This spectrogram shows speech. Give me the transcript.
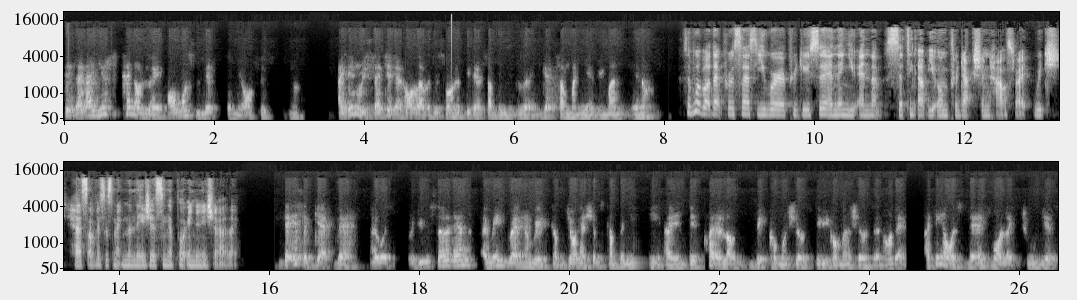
it. And I used kind of like almost lived in the office. You know? I didn't resent it at all. I was just so happy to have something to do and get some money every month, you know. So what about that process? You were a producer and then you end up setting up your own production house, right? Which has offices like Malaysia, Singapore, Indonesia. Like there is a gap there. I was producer then. I mean, when with Joe Hasham's company, I did quite a lot of big commercials, TV commercials and all that. I think I was there for like two years.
